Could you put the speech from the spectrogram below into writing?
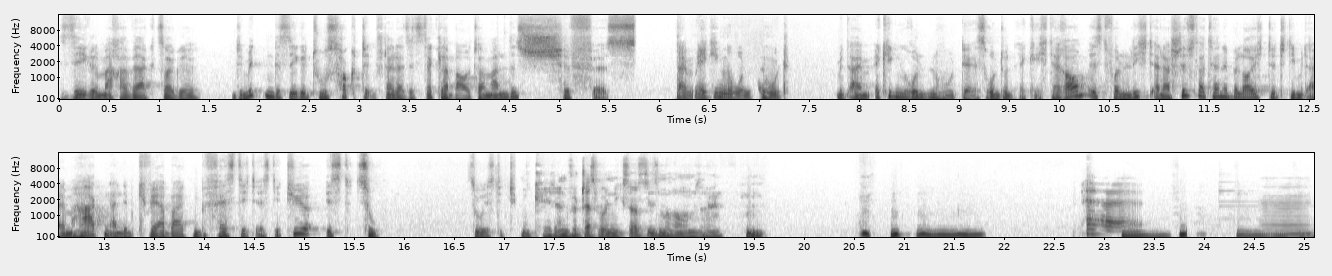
Segelmacherwerkzeuge. Und inmitten des Segeltuchs hockt im Schneidersitz der Klabautermann des Schiffes. Einem eckigen runden Hut. Mit einem eckigen runden Hut, der ist rund und eckig. Der Raum ist von Licht einer Schiffslaterne beleuchtet, die mit einem Haken an dem Querbalken befestigt ist. Die Tür ist zu. Zu ist die Tür. Okay, dann wird das wohl nichts aus diesem Raum sein. Hm. äh, hm,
